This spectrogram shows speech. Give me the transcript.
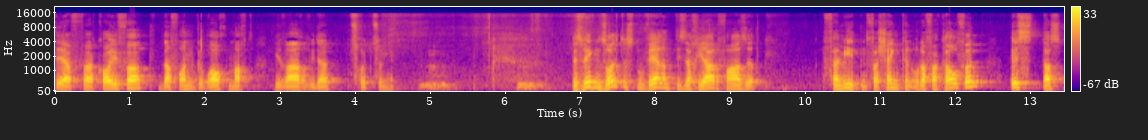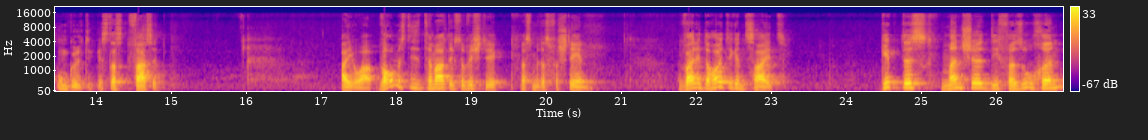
der Verkäufer davon Gebrauch macht, die Ware wieder zurückzunehmen. Deswegen solltest du während dieser Khiyar-Phase vermieten, verschenken oder verkaufen, ist das ungültig, ist das Fasid. Aywa. Warum ist diese Thematik so wichtig, dass wir das verstehen? Weil in der heutigen Zeit gibt es manche, die versuchen,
